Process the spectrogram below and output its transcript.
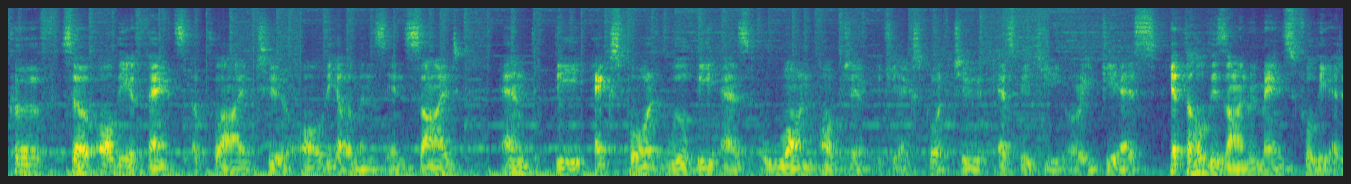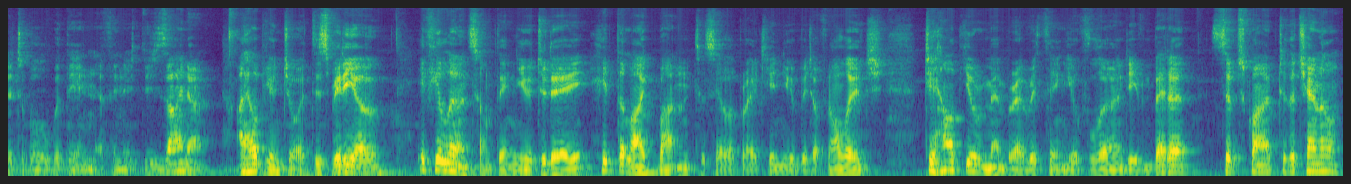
curve, so all the effects apply to all the elements inside and the export will be as one object if you export to SVG or EPS. Yet the whole design remains fully editable within Affinity Designer. I hope you enjoyed this video. If you learned something new today, hit the like button to celebrate your new bit of knowledge. To help you remember everything you've learned even better, subscribe to the channel.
